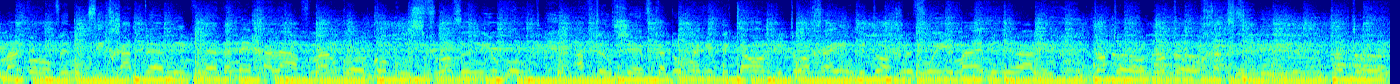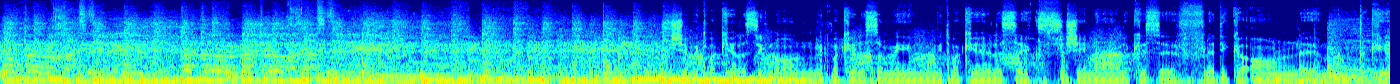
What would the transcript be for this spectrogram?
מלבורו ומצית חד פעמית, מעדני חלב, מנגו, קוקוס, פרוזן יוגורט, אפטר שף, כדור נגד דיכאון, ביטוח חיים, ביטוח רפואי, מים מינרלים, טוטו, לוטו, חצלים, טוטו, לוטו, שמתמכר לסגנון, מתמכר לסמים, מתמכר לסקס, לשינה, לכסף, לדיכאון, לממתקים.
